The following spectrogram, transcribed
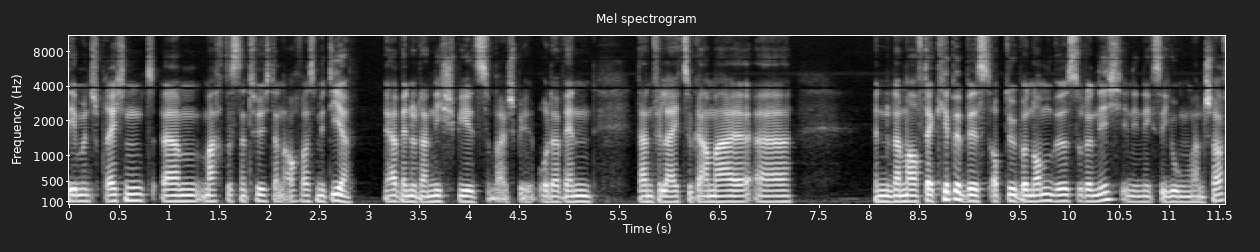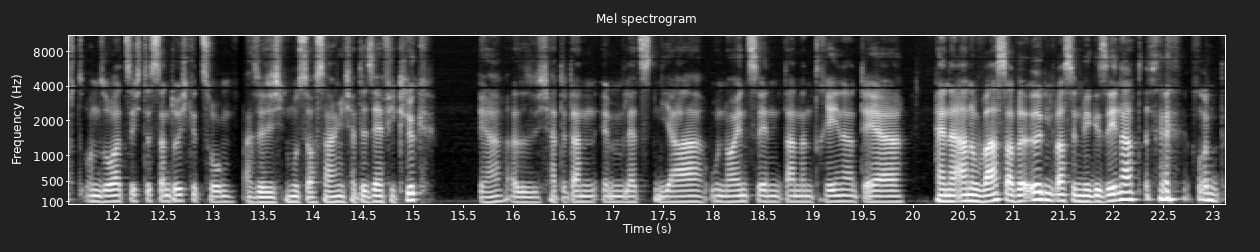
dementsprechend ähm, macht es natürlich dann auch was mit dir. Ja, wenn du dann nicht spielst zum Beispiel. Oder wenn dann vielleicht sogar mal äh, wenn du dann mal auf der Kippe bist, ob du übernommen wirst oder nicht in die nächste Jugendmannschaft. Und so hat sich das dann durchgezogen. Also ich muss auch sagen, ich hatte sehr viel Glück. Ja, also ich hatte dann im letzten Jahr U19 dann einen Trainer, der keine Ahnung was, aber irgendwas in mir gesehen hat und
